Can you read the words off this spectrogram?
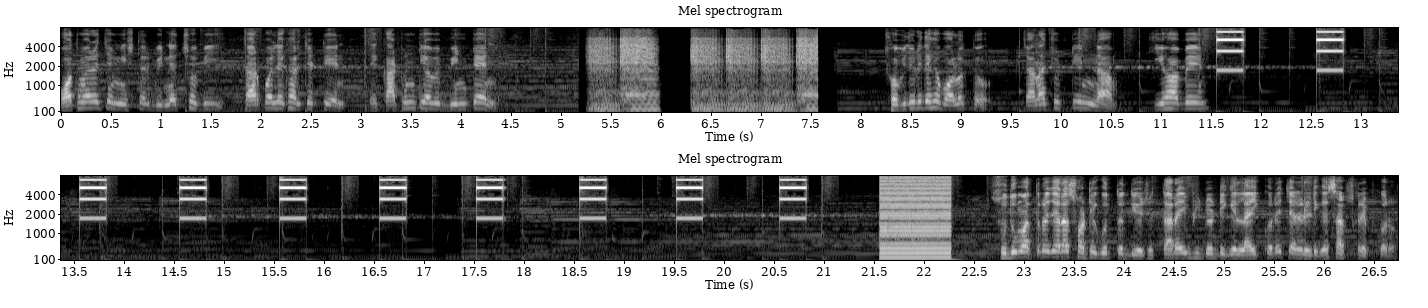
প্রথমে রয়েছে মিস্টার বিনের ছবি, তারপর লেখা রয়েছে টেন। এই কার্টুনটি হবে বিন টেন। ছবি দুটি দেখে বলো তো, চানাচুরটির নাম, কি হবে? শুধুমাত্র যারা সঠিক উত্তর দিয়েছ, তারাই ভিডিওটিকে লাইক করে চ্যানেলটিকে সাবস্ক্রাইব করো।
